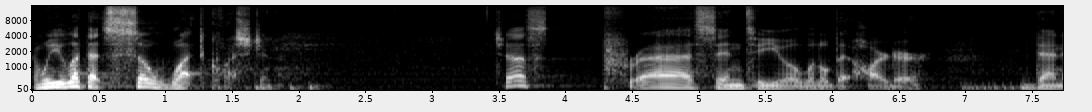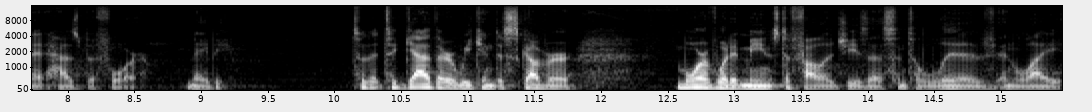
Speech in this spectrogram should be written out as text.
And will you let that so what question just press into you a little bit harder than it has before, maybe? so that together we can discover more of what it means to follow Jesus and to live in light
